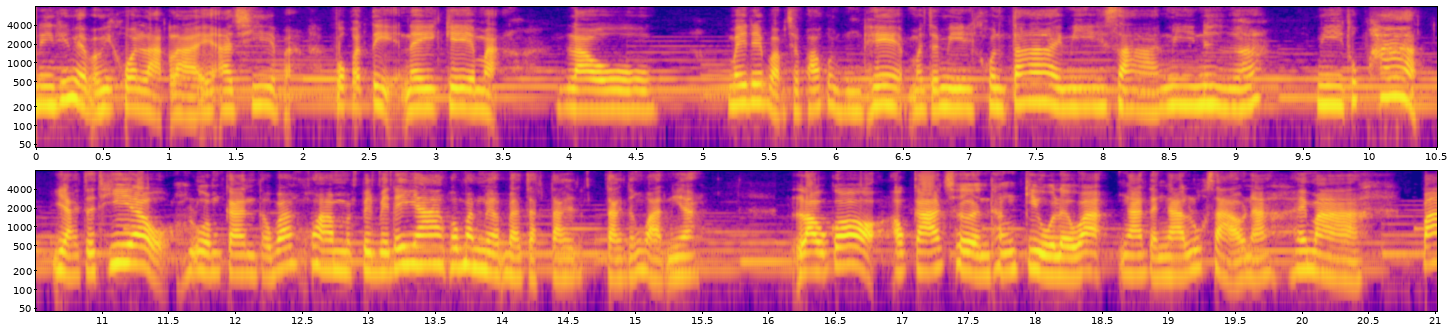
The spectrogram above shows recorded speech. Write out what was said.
หนึ่งที่แบบมีคนหลากหลายอาชีพอะปกติในเกมอะเราไม่ได้แบบเฉพาะคนกรุงเทพ มันจะมีคนใต้มีอีสานมีเหนือ มีทุกภาค อยากจะเที่ยวรวมกันแต่ว่าความมันเป็นไปได้ยากเพราะมันมาจากต่างต่างจังหวัดเนี้ยเราก็เอาการ์ดเชิญทั้งกิวเลยว่า งานแต่งงานลูกสาวนะ ให้มาป้า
